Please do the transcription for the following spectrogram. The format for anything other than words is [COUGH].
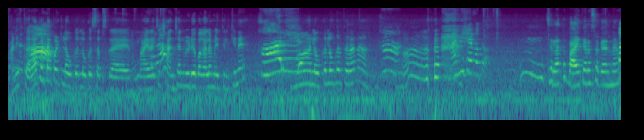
आणि. करा पटापट लवकर लवकर सबस्क्राईब मायराचे छान छान व्हिडिओ बघायला मिळतील की नाही? हा मग लवकर लवकर करा ना. हा. चला आता बाय करा सगळ्यांना.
